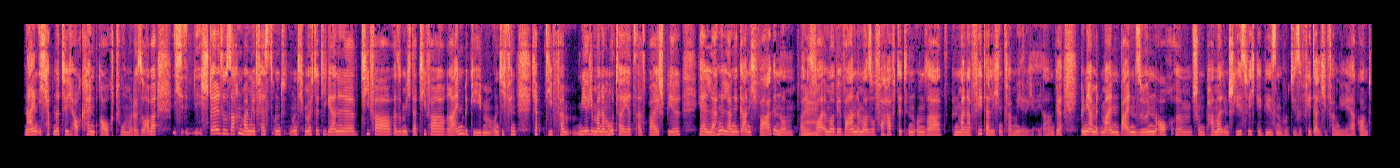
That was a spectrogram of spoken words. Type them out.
Nein, ich habe natürlich auch kein Brauchtum oder so. Aber ich, ich stelle so Sachen bei mir fest und und ich möchte die gerne tiefer, also mich da tiefer reinbegeben. Und ich finde, ich habe die Familie meiner Mutter jetzt als Beispiel ja lange, lange gar nicht wahrgenommen, weil mhm. war immer, wir waren immer so verhaftet in unser, in meiner väterlichen Familie, ja. Und wir, ich bin ja mit meinen beiden Söhnen auch ähm, schon ein paar Mal in Schleswig gewesen, wo diese väterliche Familie herkommt.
